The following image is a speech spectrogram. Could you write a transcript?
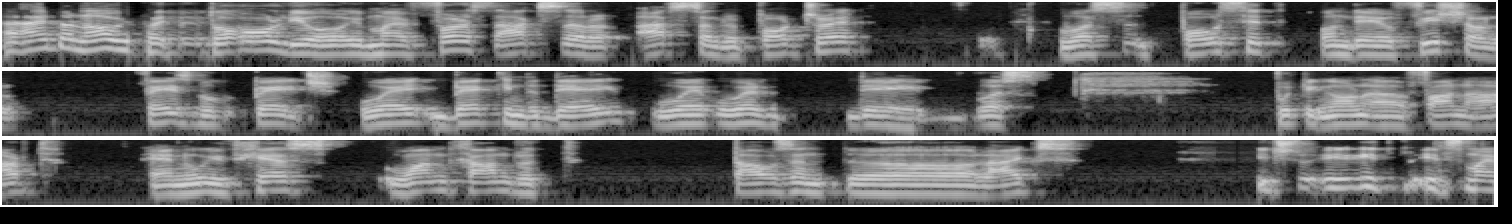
I don't know if I told you my first Axl Axl portrait was posted on the official Facebook page way back in the day where, where they was putting on a fan art and it has 100,000 uh, likes. It's it, it's my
